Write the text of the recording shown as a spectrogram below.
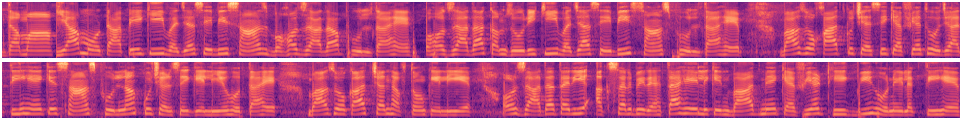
दमा या मोटापे की वजह से भी सांस बहुत ज़्यादा फूलता है। बहुत ज़्यादा कमज़ोरी की वजह से भी सांस फूलता है। बाज़ अवत कुछ ऐसी कैफियत हो जाती हैं कि सांस फूलना कुछ अरसे के लिए होता है बाज़ चंद हफ्तों के लिए। और ज़्यादातर ये अक्सर भी रहता है, लेकिन बाद में कैफियत ठीक भी होने लगती है।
